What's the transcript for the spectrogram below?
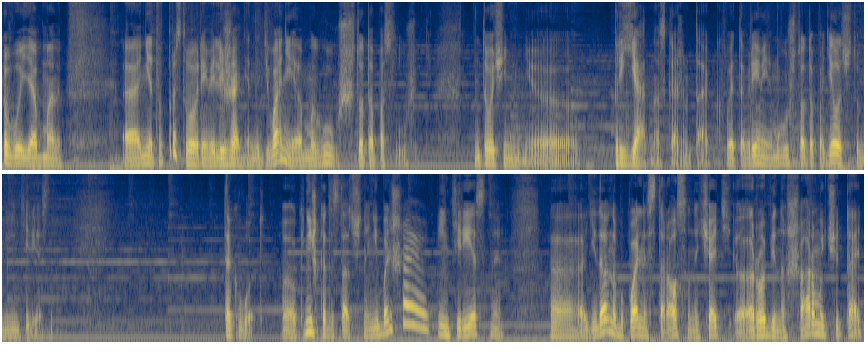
кого я обманываю. А, нет, просто во время лежания на диване я могу что-то послушать. Это очень э, приятно, скажем так. В это время я могу что-то поделать, что мне интересно. Так вот, э, книжка достаточно небольшая, интересная. Э, недавно буквально старался начать э, Робина Шармы читать.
